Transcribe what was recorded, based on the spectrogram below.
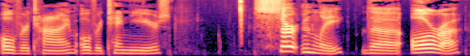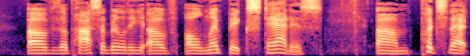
over time, over ten years. Certainly, the aura of the possibility of Olympic status um, puts that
